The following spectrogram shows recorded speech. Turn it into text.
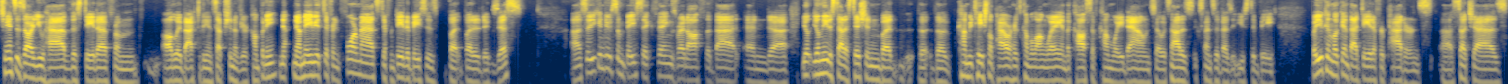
chances are you have this data from all the way back to the inception of your company. Now, now maybe it's different formats, different databases, but but it exists. Uh, so you can do some basic things right off the bat, and uh, you'll you'll need a statistician, but the the computational power has come a long way, and the costs have come way down, so it's not as expensive as it used to be. But you can look at that data for patterns, uh, such as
